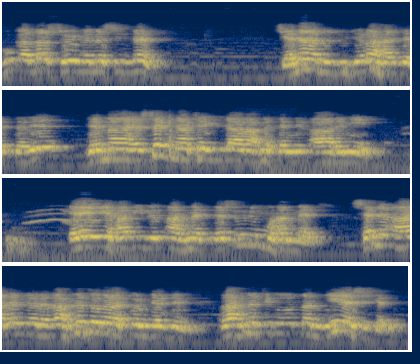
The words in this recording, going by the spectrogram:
Bu kadar söylemesinden Cenab-ı Zülcelal Hazretleri ersennâke illâ rahmeten lil âlemin. Ey Habibim Ahmet, Resulüm Muhammed, seni alemlere rahmet olarak gönderdim. Rahmetini ondan niye esirgedin?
